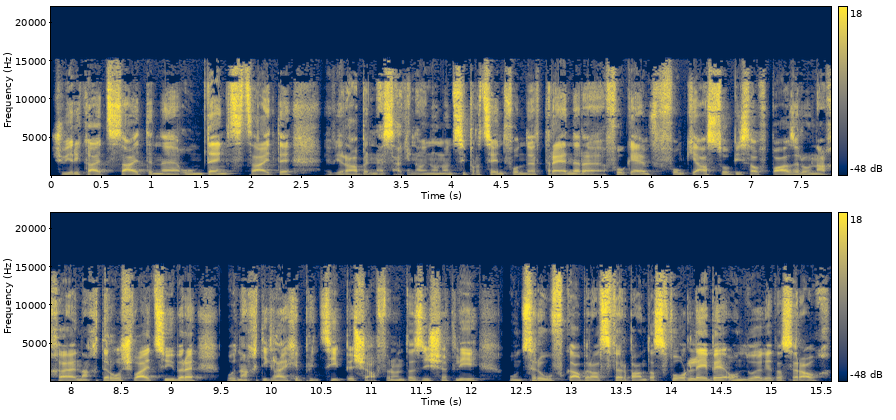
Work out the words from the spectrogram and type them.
Schwierigkeitszeiten, äh, Umdenkzeiten. Wir haben, äh, sage ich, 99 Prozent von der Trainer äh, von Genf, von Chiasso bis auf Basel und nach, nach der Ostschweiz über, wo nach die gleichen Prinzipien schaffen. Und das ist ein bisschen unsere Aufgabe als Verband, das Vorleben und schauen, dass er auch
